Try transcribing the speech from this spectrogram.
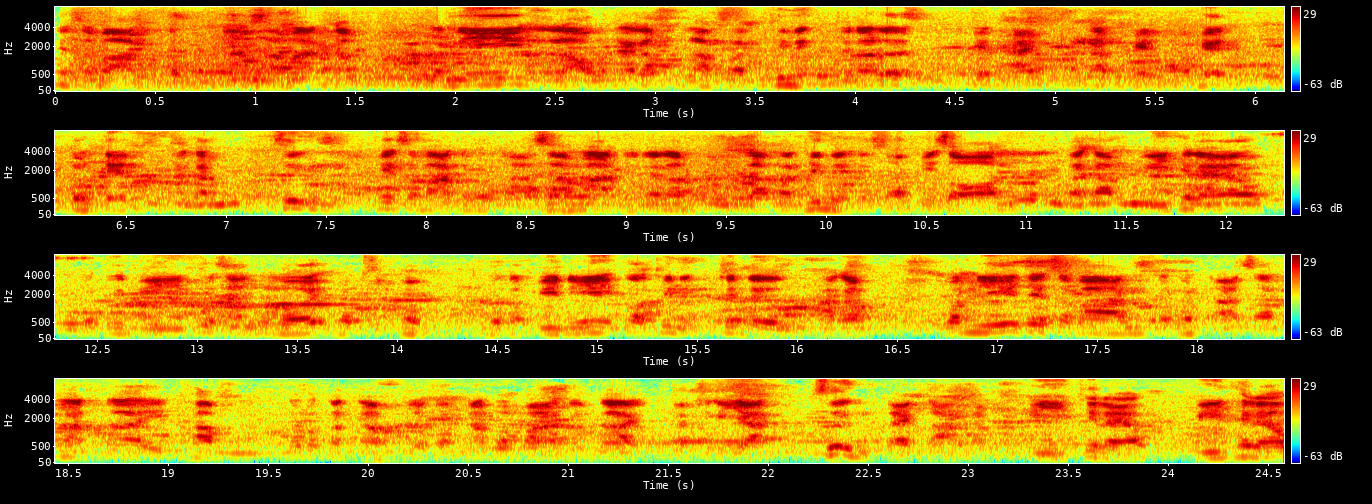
เทศบาลตำบลสามารถครับวันนี้เราได้รับรางวัลที่หนึ่งชนะเลิศประเทศไทยนะครับเป็นประเภทโดดเด่นนะครับซึ่งเทศบาลตำบลนาสามารถได้รับรางวัลที่หนึ่งในสองปีซ้อนนะครับปีที่แล้วก็คือปีพุทธศักราช2566บวกกับปีนี้ก็ที่หนึ่งเช่นเดิมนะครับวันนี้เทศบาลตำบลอาสามารถได้ทำนวัตกรรมเกี่ยวกับน้ำประปาทำได้อัจฉริยะ ซึ่งแตกต่างกับปีที่แล้ว ปีที่แล้ว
